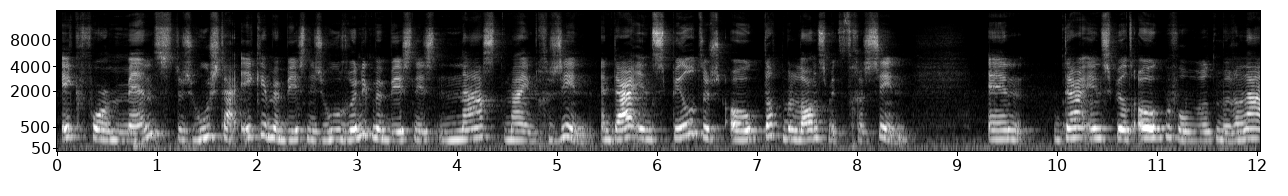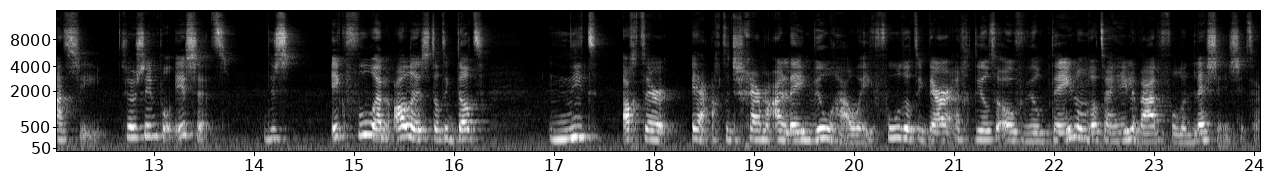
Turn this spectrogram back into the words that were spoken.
ik voor mens? Dus hoe sta ik in mijn business? Hoe run ik mijn business naast mijn gezin? En daarin speelt dus ook dat balans met het gezin. En daarin speelt ook bijvoorbeeld mijn relatie. Zo simpel is het. Dus ik voel aan alles dat ik dat niet achter, ja, achter de schermen alleen wil houden. Ik voel dat ik daar een gedeelte over wil delen, omdat er hele waardevolle lessen in zitten.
